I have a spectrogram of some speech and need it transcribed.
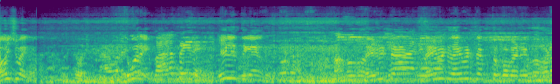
ಅವಶ್ಯವಾಗಿ. ದಯವಿಟ್ಟು ದಯವಿಟ್ಟು ದಯವಿಟ್ಟು ತಪ್ಪು ತಗೋಬೇಡ್ರಿ. ಪ್ರಮಾಣ.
